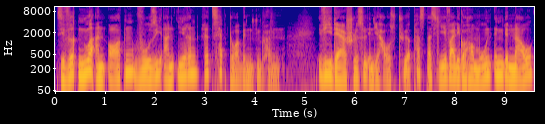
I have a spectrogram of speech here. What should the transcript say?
Sie wirken nur an Orten, wo sie an ihren Rezeptor binden können. Wie der Schlüssel in die Haustür passt das jeweilige Hormon in genau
